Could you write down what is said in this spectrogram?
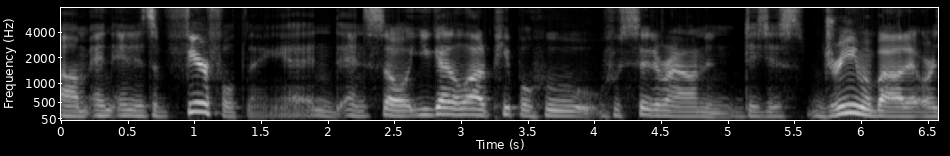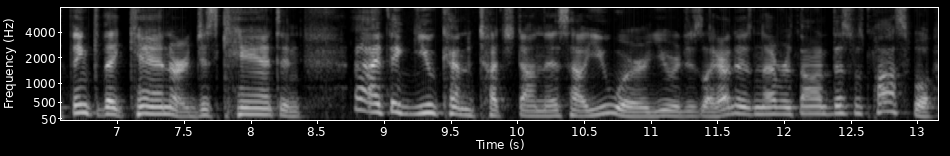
um, and, and it's a fearful thing. And and so you got a lot of people who who sit around and they just dream about it or think they can or just can't. And i think you kind of touched on this how you were you were just like i just never thought this was possible.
